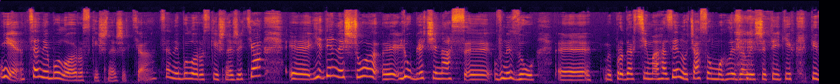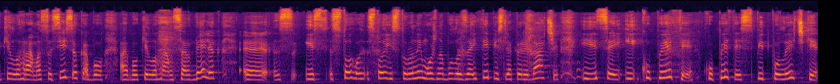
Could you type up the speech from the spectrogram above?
Ні, це не було розкішне життя. Це не було розкішне життя. Єдине, що люблячи нас внизу е, продавці магазину, часом могли залишити яких пів кілограма сосісок або, або кілограм сардельок. Е, І з, з, того, з тої сторони можна було зайти після передачі і, цей, і купити, купити з-під полички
